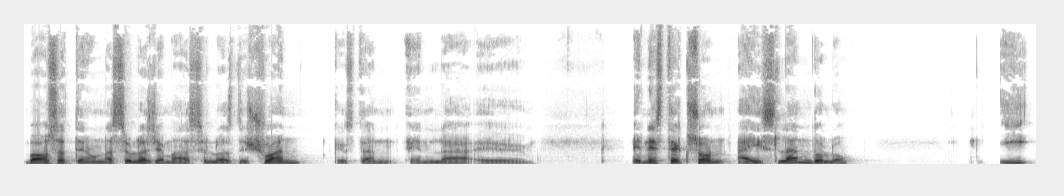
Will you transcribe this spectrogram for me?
vamos a tener unas células llamadas células de Schwann, que están en, la, eh, en este axón aislándolo y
